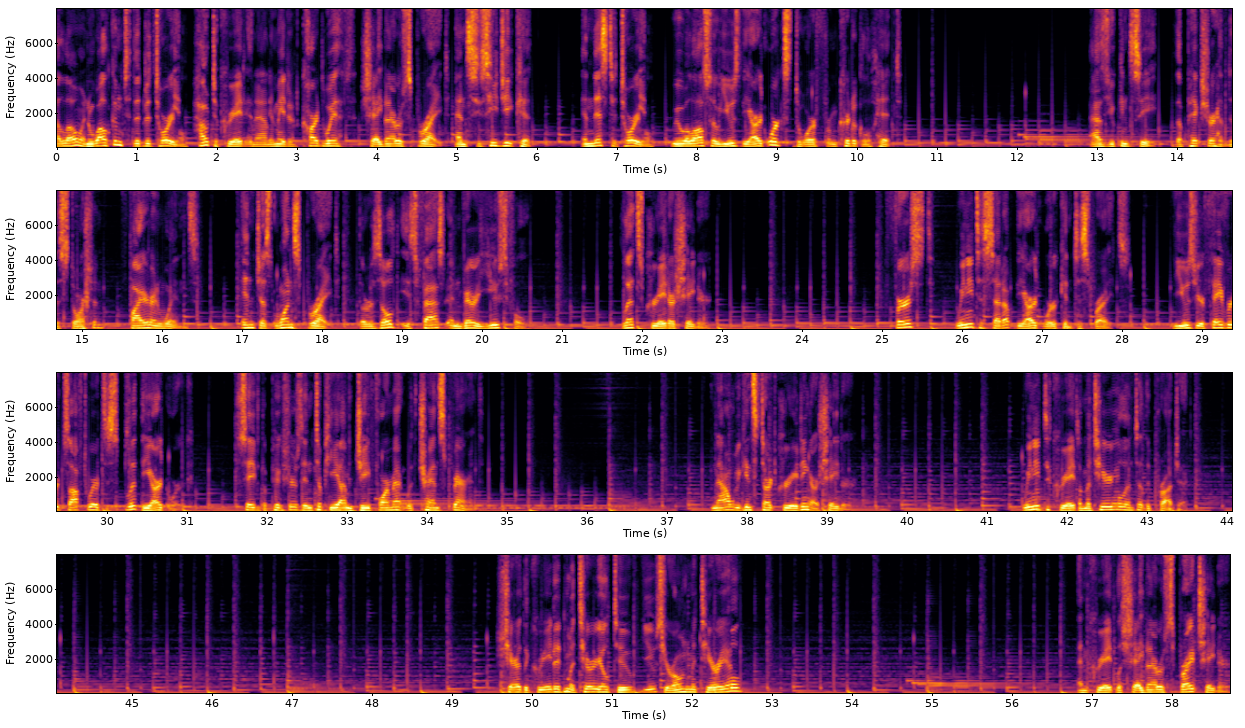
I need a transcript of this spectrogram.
Hello and welcome to the tutorial how to create an animated card with Shadero Sprite and CCG Kit. In this tutorial, we will also use the Artworks dwarf from Critical Hit. As you can see, the picture have distortion, fire and winds. In just one sprite, the result is fast and very useful. Let's create our shader. First, we need to set up the artwork into sprites. Use your favorite software to split the artwork. Save the pictures into PNG format with transparent. Now we can start creating our shader. We need to create a material into the project. Share the created material to use your own material and create the shader or sprite shader.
